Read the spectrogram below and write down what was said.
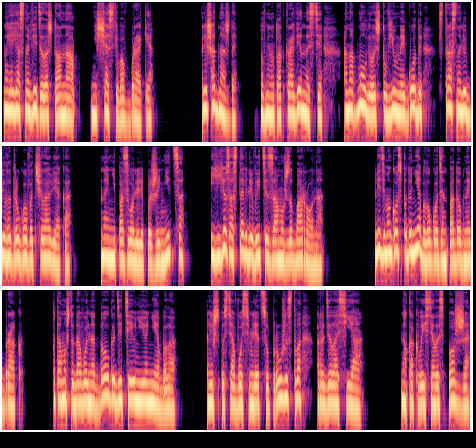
но я ясно видела, что она несчастлива в браке. Лишь однажды, в минуту откровенности, она обмолвилась, что в юные годы страстно любила другого человека, но им не позволили пожениться, и ее заставили выйти замуж за барона. Видимо, Господу не был угоден подобный брак, потому что довольно долго детей у нее не было. Лишь спустя восемь лет супружества родилась я. Но, как выяснилось позже,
